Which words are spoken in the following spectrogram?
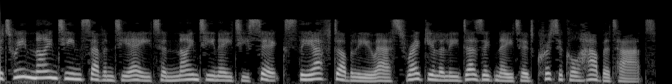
Between 1978 and 1986 the FWS regularly designated critical habitat.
